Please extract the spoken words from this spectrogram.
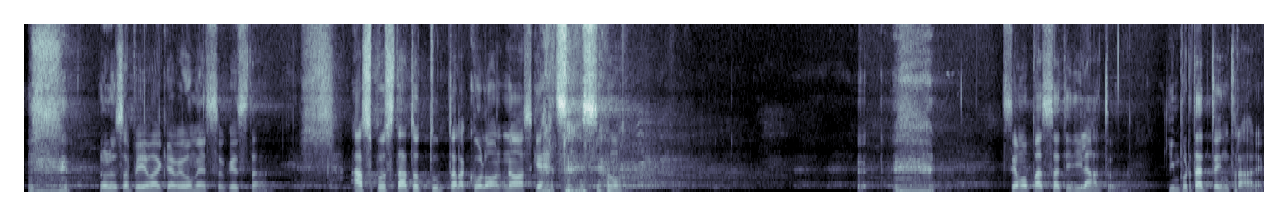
non lo sapeva che avevo messo questa. Ha spostato tutta la colonna. No, scherzo, siamo... siamo passati di lato. L'importante è entrare.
